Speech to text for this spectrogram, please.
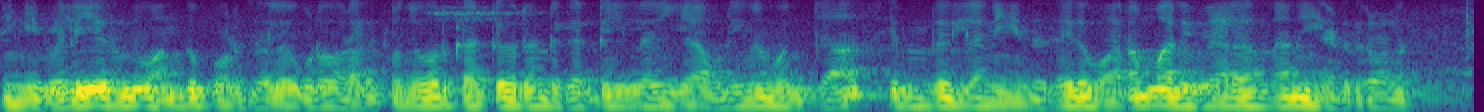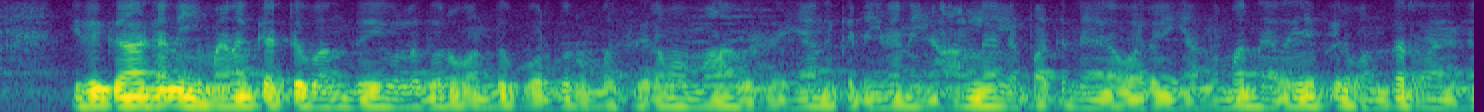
நீங்கள் வெளியே இருந்து வந்து போகிற செலவு கூட வராது. கொஞ்சம் ஒரு கட்டு ரெண்டு கட்டு இல்லை அப்படின்னா கொஞ்சம் ஜாஸ்தி இருந்து இல்லை நீங்கள் இந்த சைடு வர மாதிரி வேலை இருந்தால் நீங்கள் எடுத்துகிட்டு வரலாம். இதுக்காக நீங்கள் மெனக்கட்டு வந்து இவ்வளோ தூரம் வந்து போகிறது ரொம்ப சிரமமான விஷயம். ஏன்னு கேட்டிங்கன்னா நீங்கள் ஆன்லைனில் பார்த்து நேராக வருவீங்க. அந்த மாதிரி நிறைய பேர் வந்துடுறாங்க.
